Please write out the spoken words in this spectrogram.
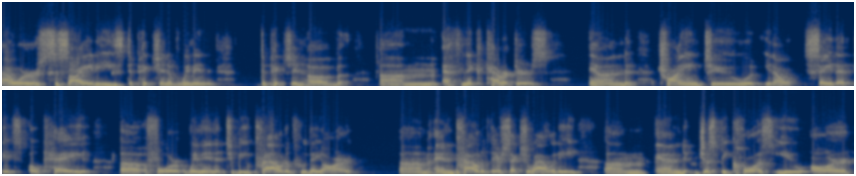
our society's depiction of women, depiction of um, ethnic characters, and trying to, you know, say that it's okay uh, for women to be proud of who they are um, and proud of their sexuality. Um, and just because you are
